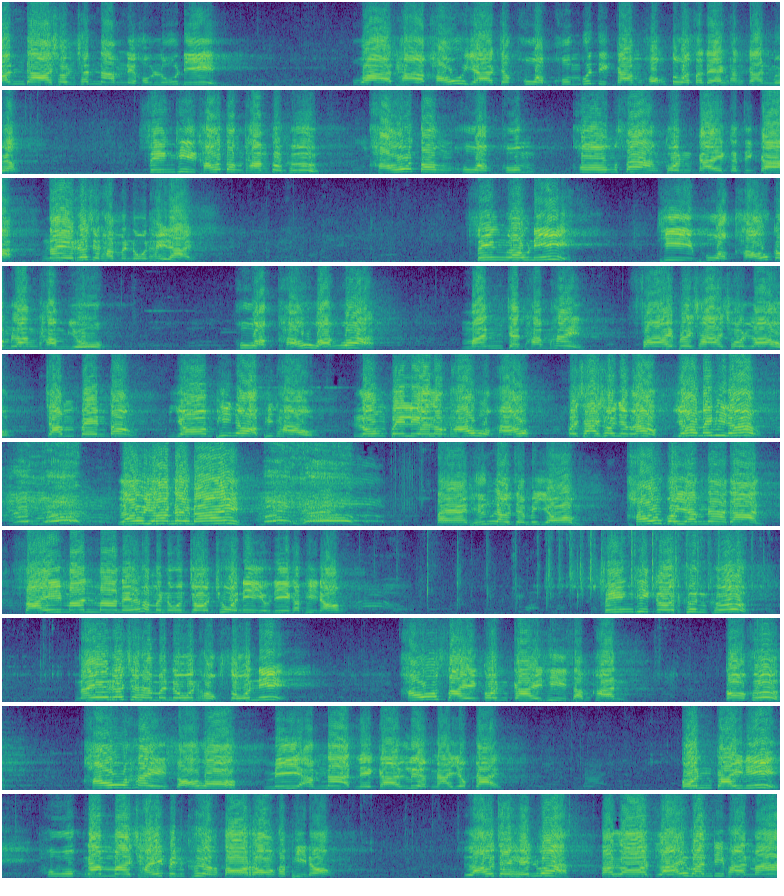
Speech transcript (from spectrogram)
บรรดาชนชั้นนำเนี่ยเขารู้ดี ว่าถ้าเขาอยากจะควบคุมพฤติกรรมของตัวแสดงทางการเมือง สิ่งที่เขาต้องทำก็คือ เขาต้องควบคุมโครงสร้างกลไกกติกา ในรัฐธรรมนูญให้ได้ สิ่งเหล่านี้ที่พวกเขากำลังทำอยู่ พวกเขาหวังว่ามันจะทำให้ฝ่ายประชาชนเราจำเป็นต้องยอมพี่นอบพี่เทาลงไปเลียรองเท้าพวกเขา ประชาชนอย่างเรา ยอมไหมพี่น้องไม่ยอมเรายอมได้ไหมไม่ยอมแต่ถึงเราจะไม่ยอม เขาก็ยังหน้าด้าน ใส่มันมาในรัฐธรรมนูญโจรชั่วนี่อยู่ดีครับพี่น้อง สิ่งที่เกิดขึ้นคือ ในรัฐธรรมนูญ 60 นี้ เขาใส่กลไกที่สำคัญ ก็คือเขาให้สวมีอำนาจในการเลือกนายกได้ กลไกนี้ถูกนำมาใช้เป็นเครื่องต่อรองครับพี่น้อง เราจะเห็นว่าตลอดหลายวันที่ผ่านมา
